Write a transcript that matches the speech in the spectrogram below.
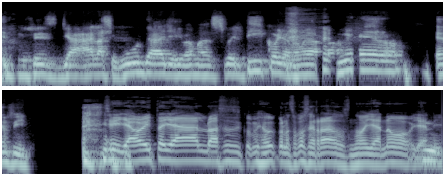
Entonces ya la segunda ya iba más sueltico, ya no me daba miedo, en fin. Sí, ya ahorita ya lo haces con, con los ojos cerrados, ¿no? Ya no, ya ni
